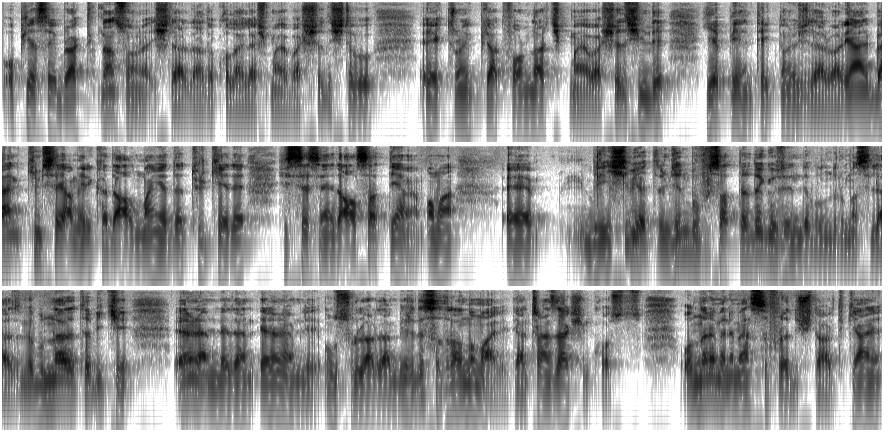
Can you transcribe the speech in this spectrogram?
o piyasayı bıraktıktan sonra işler daha da kolaylaşmaya başladı. İşte bu elektronik platformlar çıkmaya başladı. Şimdi yepyeni teknolojiler var. Yani ben kimseye Amerika'da, Almanya'da, Türkiye'de hisse senedi alsat diyemem. Ama e, bilinçli bir yatırımcının bu fırsatları da göz önünde bulundurması lazım. Ve bunlar da tabii ki en önemli neden, en önemli unsurlardan biri de satın alma maliyeti. Yani transaction costs. Onlar hemen hemen sıfıra düştü artık. Yani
